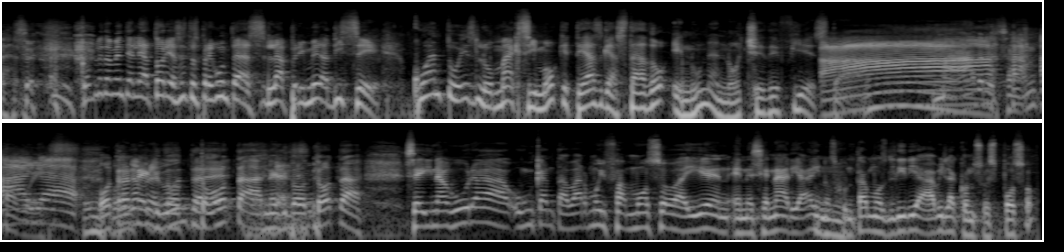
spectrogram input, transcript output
completamente aleatorias estas preguntas. La primera dice: ¿Cuánto es lo máximo que te has gastado en una noche de fiesta? Santa, güey. Otra Buena pregunta, anécdotota, anécdotota. Se inaugura un cantabar muy famoso ahí en, en escenaria y nos juntamos Lidia Ávila con su esposo,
